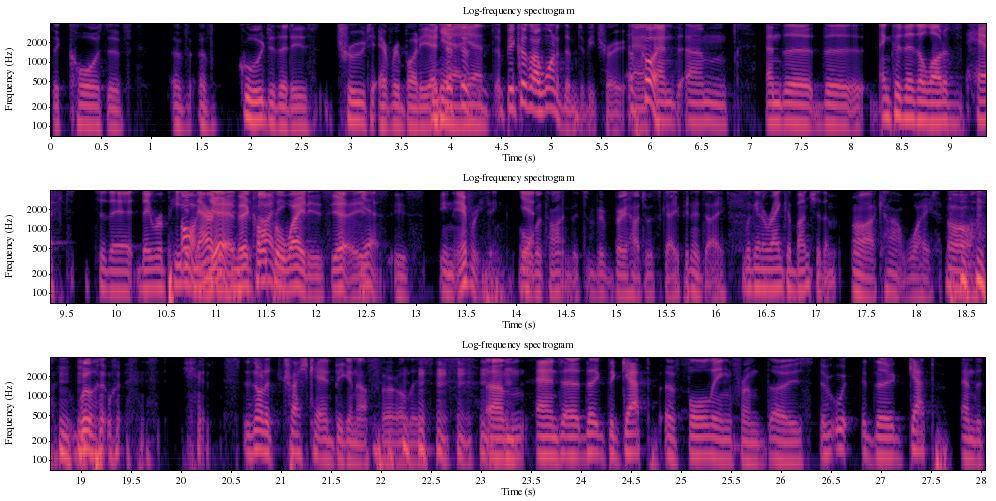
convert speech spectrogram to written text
the cause of of of good that is true to everybody and just, Yeah, because I wanted them to be true Of and, course. and um and the the And because there's a lot of heft to their their repeated oh narratives. yeah their society. cultural weight is yeah is is in everything all Yeah. the time it's very hard to escape in a day We're going to rank a bunch of them. oh I can't wait oh will there's not a trash can big enough for all this um, and uh, the the gap of falling from those uh, the gap and the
